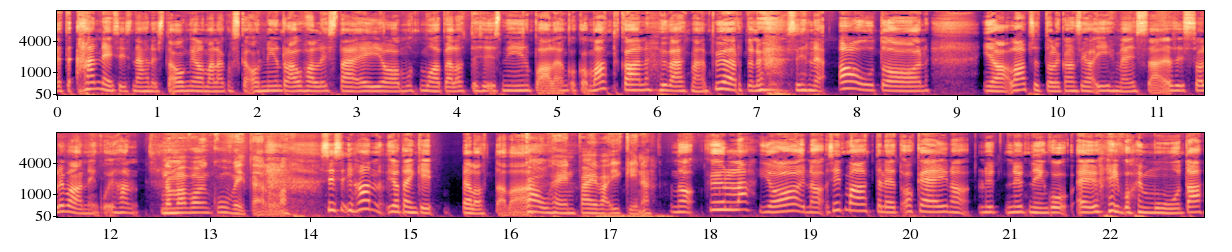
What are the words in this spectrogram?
Että hän ei siis nähnyt sitä ongelmana, koska on niin rauhallista ja ei ole, mutta mua pelotti siis niin paljon koko matkan. Hyvä, että mä en pyörtynyt sinne autoon. Ja lapset oli kans ihan ihmeissä ja siis se oli vaan niin kuin ihan... No mä voin kuvitella. Siis ihan jotenkin pelottavaa. Kauhein päivä ikinä. No kyllä, joo. No sit mä ajattelin, että okei, no nyt, nyt niinku ei, ei voi muuta.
